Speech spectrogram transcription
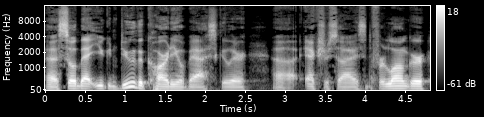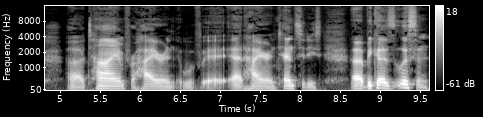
uh, so that you can do the cardiovascular uh, exercise for longer uh, time for higher at higher intensities. Uh, because listen,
